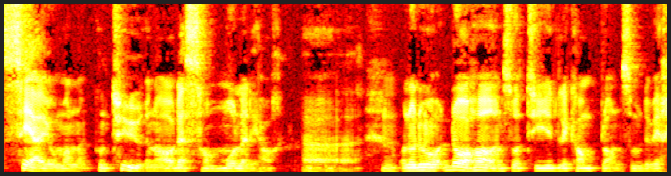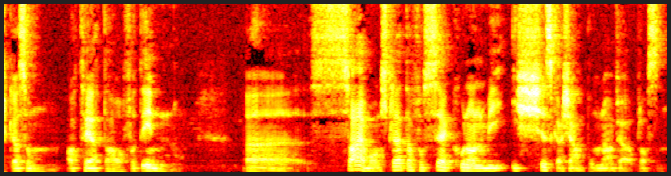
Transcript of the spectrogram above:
ser jo man konturene av det samholdet de har. Eh, Mm. Og når du da har en så tydelig kampplan som det virker som Ateta har fått inn eh, så er det vanskeligheter for å se hvordan vi ikke skal kjempe om den fjerdeplassen.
